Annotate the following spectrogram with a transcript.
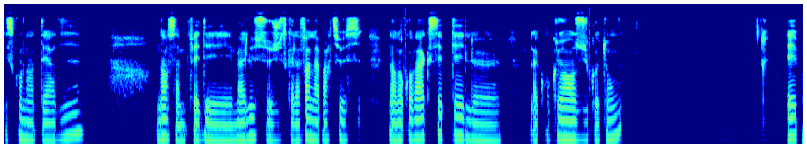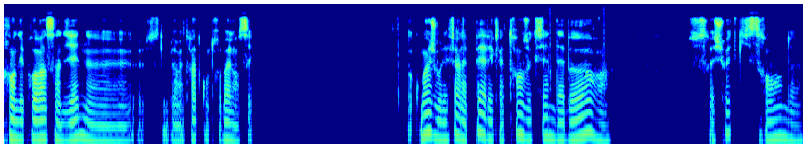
Est-ce qu'on interdit? Non, ça me fait des malus jusqu'à la fin de la partie aussi. Non, donc on va accepter le... la concurrence du coton. Et prendre les provinces indiennes, euh, ce qui me permettra de contrebalancer. Donc moi je voulais faire la paix avec la Transoxiane d'abord. Ce serait chouette qu'ils se rendent.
